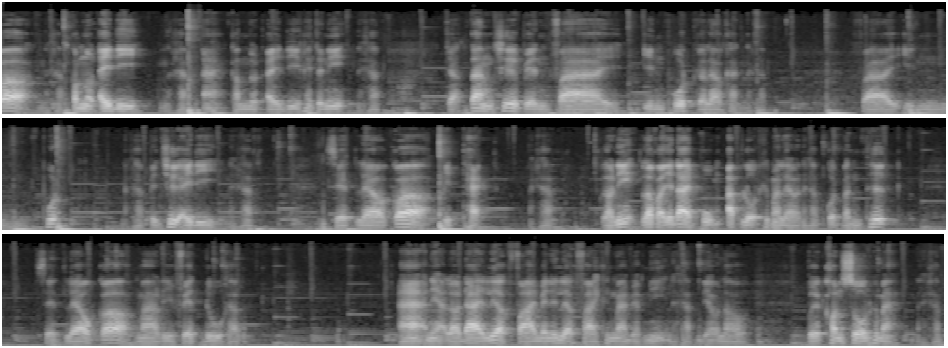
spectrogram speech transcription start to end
ก็นะครับกำหนด ID นะครับอ่ากำหนด ID ให้ตัวนี้นะครับ จะตั้งชื่อเป็นไฟล์ Input ก็แล้วกันนะครับ ไฟล์ Input นะครับเป็นชื่อ ID นะครับ เสร็จแล้วก็ปิดแท็กนะครับเหล่านี้เราก็จะได้ปุ่มอัปโหลดขึ้นมาแล้วนะครับ กดบันทึก เสร็จแล้วก็มารีเฟซดูครับอ่าเนี่ยเราได้เลือกไฟล์ไม่ได้เลือกไฟล์ขึ้นมาแบบนี้นะครับ เดี๋ยวเราเปิดคอนโซลขึ้นมานะครับ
